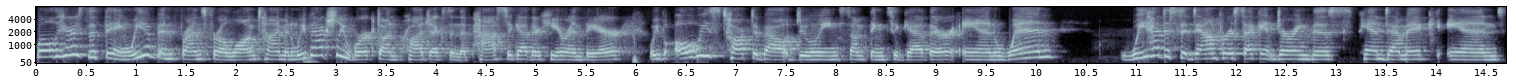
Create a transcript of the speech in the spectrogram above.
Well, here's the thing. We have been friends for a long time and we've actually worked on projects in the past together here and there. We've always talked about doing something together. And when we had to sit down for a second during this pandemic and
